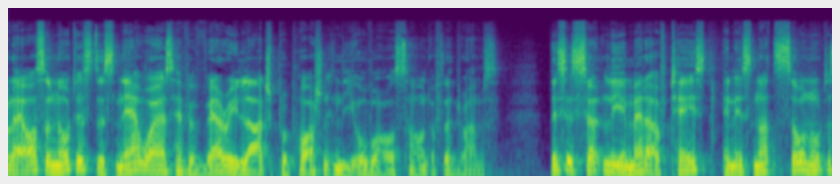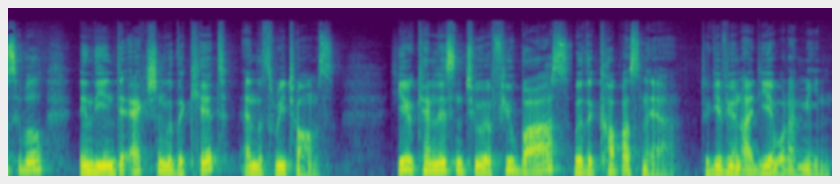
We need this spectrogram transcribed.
What I also noticed, the snare wires have a very large proportion in the overall sound of the drums. This is certainly a matter of taste and is not so noticeable in the interaction with the kit and the three toms. Here you can listen to a few bars with a copper snare, to give you an idea what I mean.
